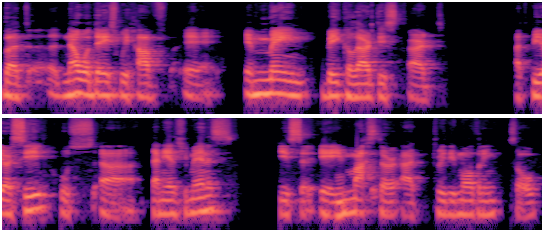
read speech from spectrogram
but uh, nowadays we have a, a main vehicle artist at at VRC, who's uh, Daniel Jimenez. He's a, a, mm-hmm. master at 3D modeling, so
